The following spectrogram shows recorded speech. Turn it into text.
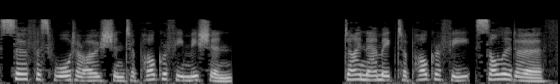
Surface water ocean topography mission. Dynamic topography solid earth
